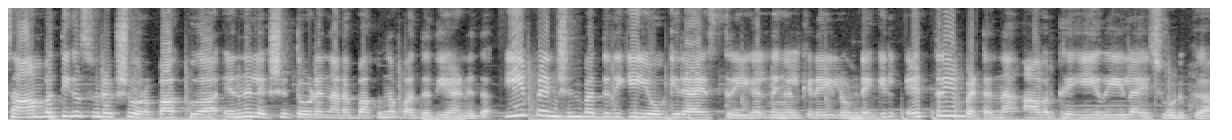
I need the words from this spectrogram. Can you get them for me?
സാമ്പത്തിക സുരക്ഷ ഉറപ്പാക്കുക എന്ന ലക്ഷ്യത്തോടെ നടപ്പാക്കുന്ന പദ്ധതിയാണിത്. ഈ പെൻഷൻ പദ്ധതിക്ക് യോഗ്യരായ സ്ത്രീകൾ നിങ്ങൾക്കിടയിൽ ഉണ്ടെങ്കിൽ എത്രയും പെട്ടെന്ന് അവർക്ക് ഈ റീൽ അയച്ചു കൊടുക്കുക.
